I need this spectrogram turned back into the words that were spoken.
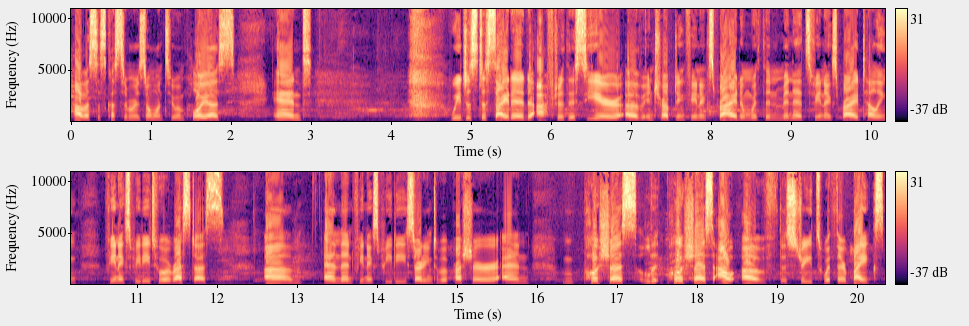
have us as customers, don't want to employ us. And we just decided after this year of interrupting Phoenix Pride, and within minutes, Phoenix Pride telling Phoenix PD to arrest us. Um, and then Phoenix PD starting to put pressure and push us push us out of the streets with their bikes.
